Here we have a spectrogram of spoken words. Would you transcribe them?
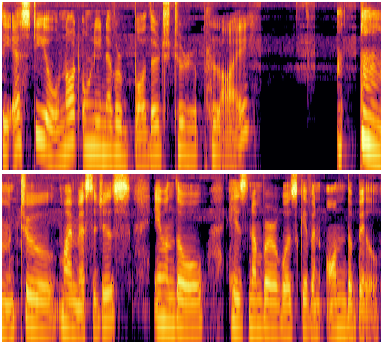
the SDO not only never bothered to reply to my messages, even though his number was given on the bill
